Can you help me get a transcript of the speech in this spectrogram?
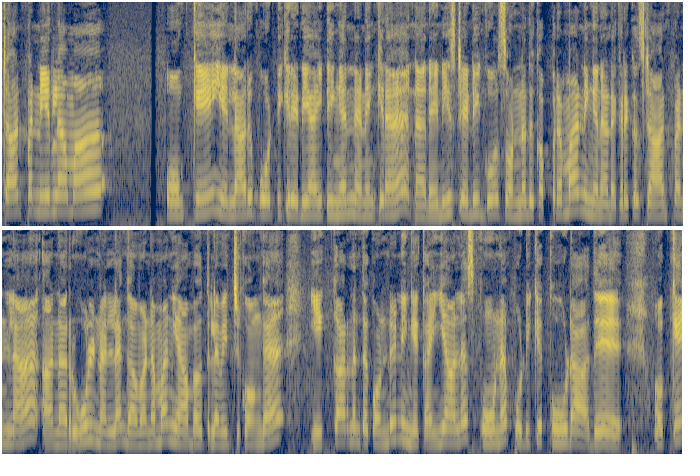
ஸ்டார்ட் பண்ணிடலாமா ஓகே எல்லாரும் போட்டிக்கு ரெடி ஆயிட்டீங்கன்னு நினைக்கிறேன். நான் ரெடி ஸ்டெடி கோ சொன்னதுக்கு அப்புறமா நீங்க நடக்கிறதுக்கு ஸ்டார்ட் பண்ணலாம். ஆனா ரூல் நல்லா கவனமா ஞாபகத்துல வச்சுக்கோங்க. எக்காரணத்தை கொண்டு நீங்க கையால ஸ்பூனை பிடிக்க கூடாது ஓகே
